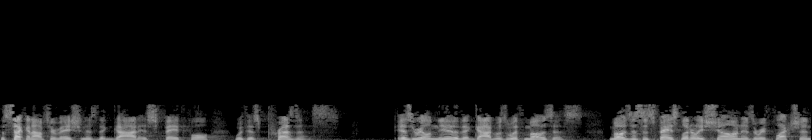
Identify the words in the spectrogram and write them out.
The second observation is that God is faithful with His presence. Israel knew that God was with Moses. Moses' face literally shone as a reflection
